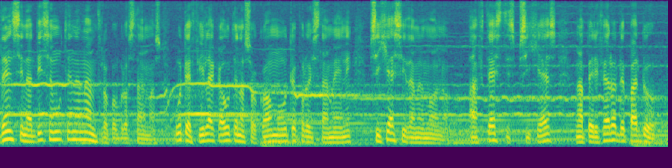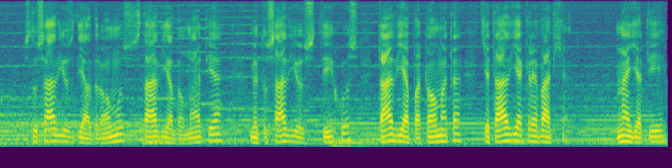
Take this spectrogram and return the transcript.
Δεν συναντήσαμε ούτε έναν άνθρωπο μπροστά μας, ούτε φύλακα, ούτε νοσοκόμο, ούτε προϊσταμένη, ψυχές είδαμε μόνο. Αυτές τις ψυχές να περιφέρονται παντού, στους άδειους διαδρόμους, στα άδεια δωμάτια, με τους άδειους τείχους, τα άδεια πατώματα και τα άδεια κρεβάτια. Να γιατί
